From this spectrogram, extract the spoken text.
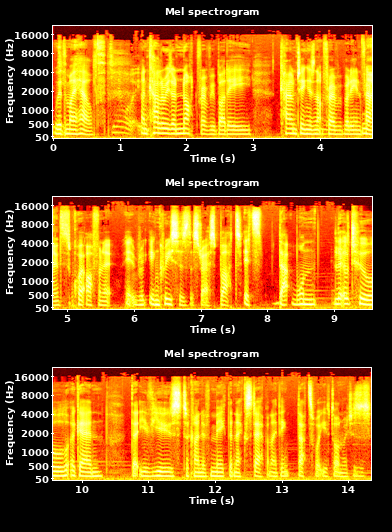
with my health? do you know what? And calories are not for everybody. Counting is not for everybody. In No. fact, quite often it, it re- increases the stress, but it's that one little tool again that you've used to kind of make the next step. And I think that's what you've done, which is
